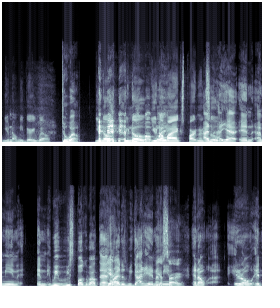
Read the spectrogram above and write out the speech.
you know me very well. Too well. You know, you know, My you know boy. my ex partner I, too. I- yeah, and I mean, and we we spoke about that Yeah. right as we got here, and yes, I mean, sir. and I, you know, and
